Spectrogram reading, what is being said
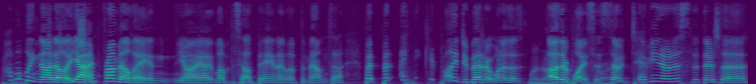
probably not LA. Yeah, I'm from LA, and you know, I, I love the South Bay and I love the mountains. And I, but but I think you'd probably do better at one of those One other other places, places. right. So, d- have you noticed that there's a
